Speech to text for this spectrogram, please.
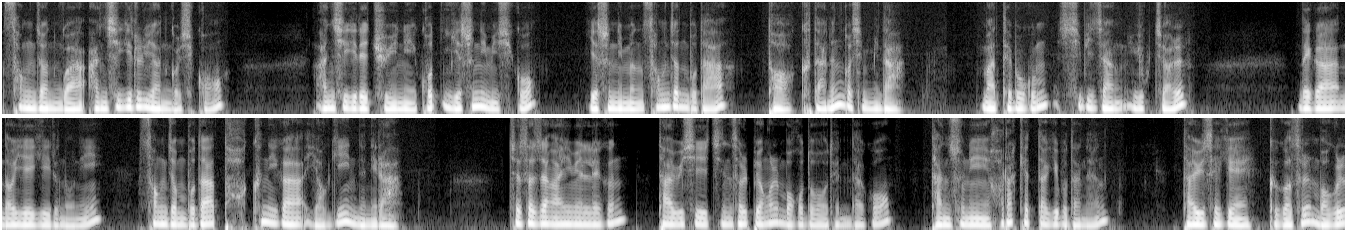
성전과 안식일을 위한 것이고 안식일의 주인이 곧 예수님이시고 예수님은 성전보다 더 크다는 것입니다. 마태복음 12장 6절 내가 너희에게 이르노니 성전보다 더 큰 이가 여기 있느니라. 제사장 아히멜렉은 다윗이 진설병을 먹어도 된다고 단순히 허락했다기보다는 다윗에게 그것을 먹을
